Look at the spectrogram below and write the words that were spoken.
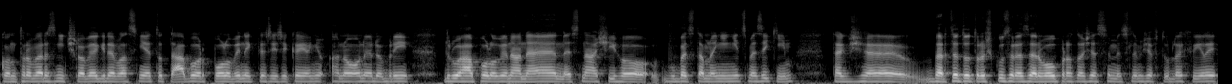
kontroverzní člověk, kde vlastně je to tábor poloviny, kteří říkají, ano, on je dobrý, druhá polovina ne, nesnáší ho, vůbec tam není nic mezi tím. Takže berte to trošku s rezervou, protože si myslím, že v tuhle chvíli,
